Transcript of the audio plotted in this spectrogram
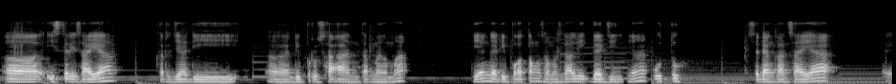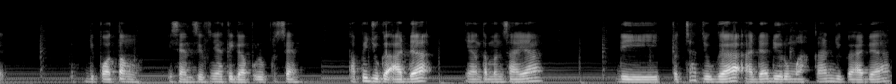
uh, istri saya kerja di uh, di perusahaan ternama, dia nggak dipotong sama sekali gajinya utuh. Sedangkan saya eh, dipotong insentifnya 30%. Tapi juga ada yang teman saya dipecat juga ada dirumahkan juga ada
